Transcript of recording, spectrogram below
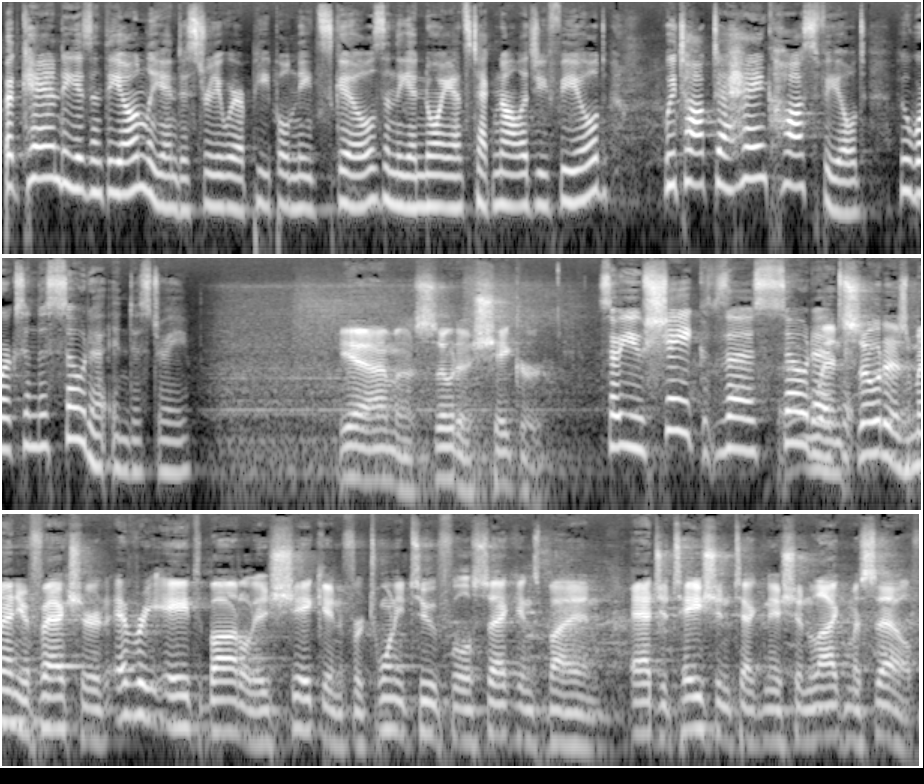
But candy isn't the only industry where people need skills in the annoyance technology field. We talked to Hank Hosfield, who works in the soda industry. Yeah, I'm a soda shaker. So you shake the soda. when to- soda is manufactured, every eighth bottle is shaken for 22 full seconds by an agitation technician like myself,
